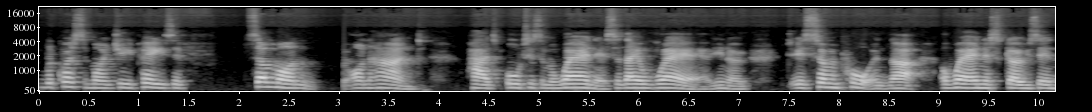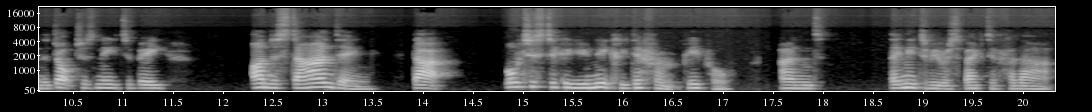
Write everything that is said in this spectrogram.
requested my GPs if someone on hand had autism awareness, are they aware? You know, it's so important that awareness goes in. The doctors need to be understanding that autistic are uniquely different people and they need to be respected for that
